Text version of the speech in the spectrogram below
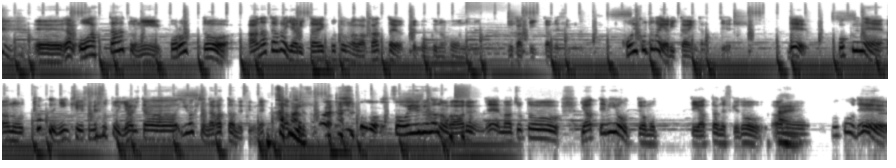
えーなんか終わった後に、ポロッと、あなたがやりたいことが分かったよって僕の方に向かって言ったんですよ。こういうことがやりたいんだって。で、僕ね、あの、特にケースメソッドをやりたいわけじゃなかったんですよね。そうなんですそうそういうふうなのがあるんで、まあちょっとやってみようって思ってやったんですけど、あの、はここで、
